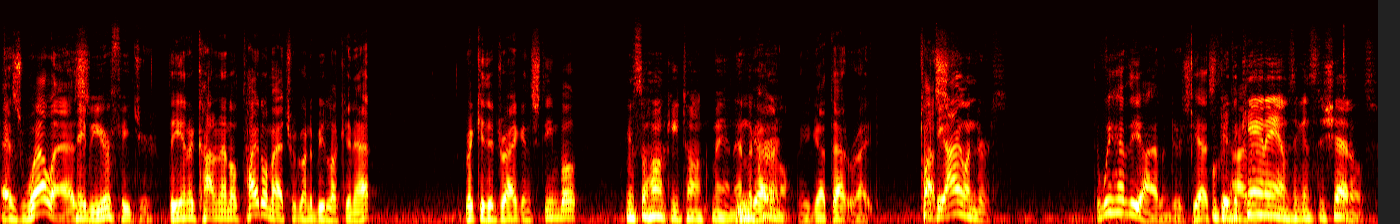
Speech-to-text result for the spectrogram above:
as well as Maybe your feature. the Intercontinental title match we're going to be looking at. Ricky the Dragon Steamboat. Against the Honky Tonk Man and You the got it. Colonel. You got that right. But the Islanders. Do we have the Islanders? Yes. Okay, the Islanders. Can-Ams against the Shadows.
